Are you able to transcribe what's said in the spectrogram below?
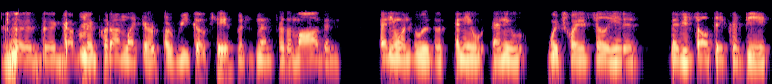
the government put on like a, a RICO case, which is meant for the mob, and anyone who was any any which way affiliated maybe felt they could be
